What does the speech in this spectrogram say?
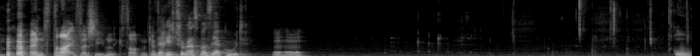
wenn es drei verschiedene Sorten gibt. Der riecht schon erstmal sehr gut. Oh.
